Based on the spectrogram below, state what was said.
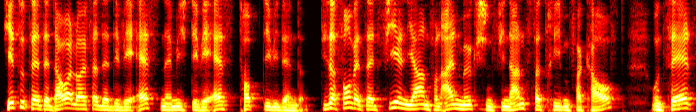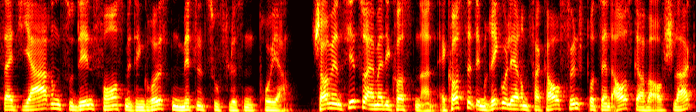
Hierzu zählt der Dauerläufer der DWS, nämlich DWS Top Dividende. Dieser Fonds wird seit vielen Jahren von allen möglichen Finanzvertrieben verkauft und zählt seit Jahren zu den Fonds mit den größten Mittelzuflüssen pro Jahr. Schauen wir uns hierzu einmal die Kosten an. Er kostet im regulären Verkauf 5% Ausgabeaufschlag.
